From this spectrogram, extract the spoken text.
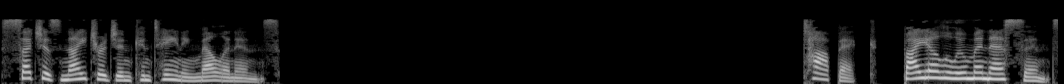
such as nitrogen-containing melanins. Topic: Bioluminescence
